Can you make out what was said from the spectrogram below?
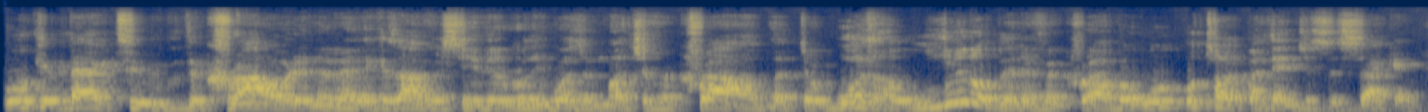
we'll get back to the crowd in a minute because obviously there really wasn't much of a crowd, but there was a little bit of a crowd. But we'll, we'll talk about that in just a second.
